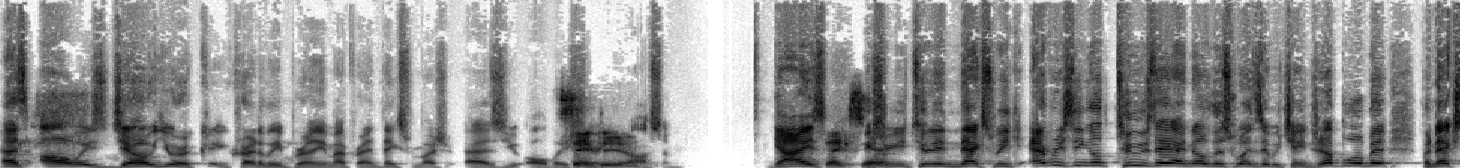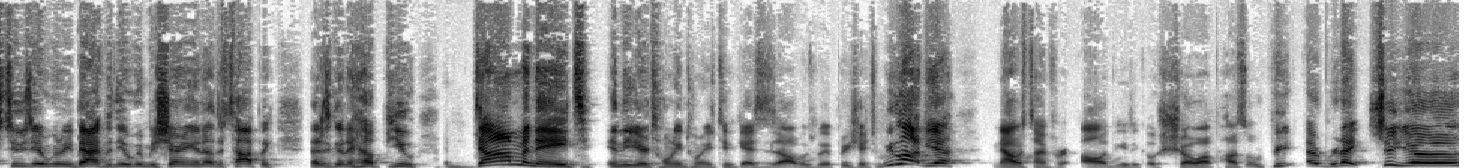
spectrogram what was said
as always, Joe, you are incredibly brilliant, my friend. Thanks so much as you always Same to you. Awesome. Guys, Thanks, make sure you tune in next week, every single Tuesday. I know this Wednesday we changed it up a little bit, but next Tuesday we're going to be back with you. We're going to be sharing another topic that is going to help you dominate in the year 2022. Guys, as always, we appreciate you. We love you. Now it's time for all of you to go show up, hustle, repeat every day. See ya.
